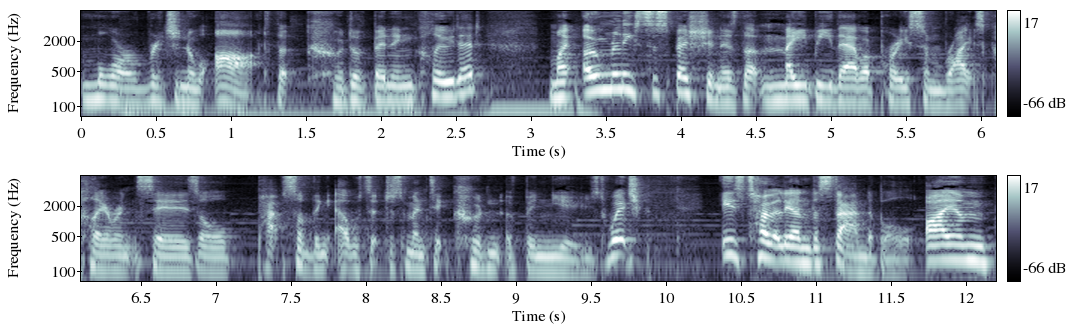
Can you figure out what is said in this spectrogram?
more original art that could have been included. My only suspicion is that maybe there were probably some rights clearances or perhaps something else that just meant it couldn't have been used, which is totally understandable. I am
